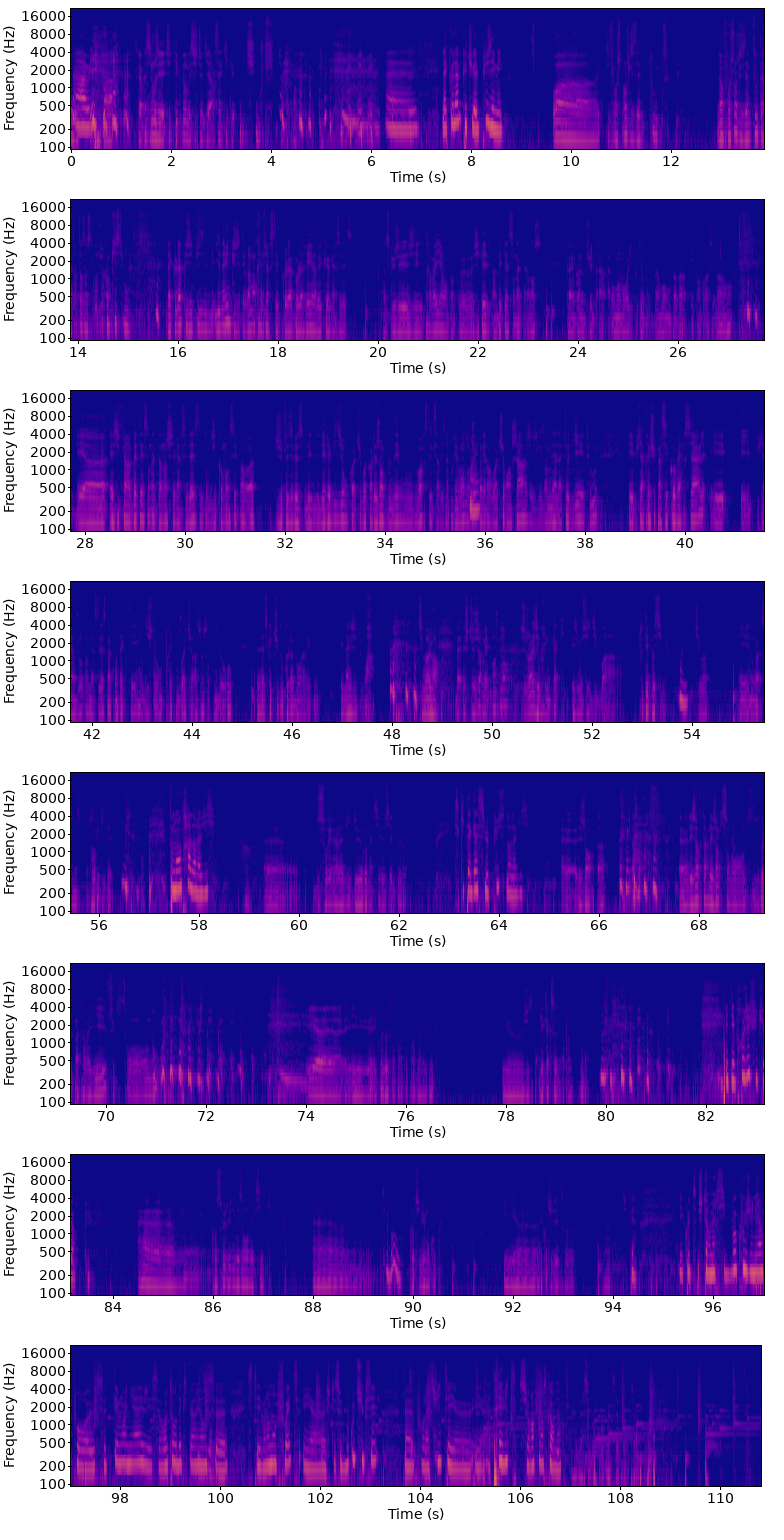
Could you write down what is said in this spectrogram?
Ah oui. Voilà. Parce qu'après, sinon, j'ai des titres techno, mais si je te dis, alors celle qui fait. Euh, la collab que tu as le plus aimée. Franchement, je les aime toutes. Non, franchement, je les aime toutes. Attends, attends, c'est trop dur comme question. La collab que j'ai pu. Il y en a une que j'étais vraiment très fier, c'était de collaborer avec euh, Mercedes. Parce que j'ai travaillé en tant que. J'ai fait un BTS en alternance, quand même, en études, à- au moment où j'écoutais vraiment mon papa, et pas encore assez ma maman. et euh, et j'ai fait un BTS en alternance chez Mercedes, et donc j'ai commencé par. euh, je faisais le- les, les révisions, quoi. Tu vois, quand les gens venaient me voir, c'était le service après-vente, donc je Ouais. prenais leur voiture en charge et je les emmenais à l'atelier et tout. Et puis après, je suis passé commercial. Et, et puis un jour, Mercedes m'a contacté. Ils m'ont dit Je on te prête une voiture à 60 000 euros. Euh, Est-ce que tu veux collaborer avec nous? Et là, j'ai fait Waouh Tu vois, genre, bah, je te jure, mais franchement, ce jour-là, j'ai pris une claque. Et je me suis dit Waouh, tout est possible. Ouais. Tu vois Et donc voilà, ça m'a trop fait kiffer. Ton mantra dans la vie? Euh, de sourire à la vie, de remercier le ciel toujours. Ce qui t'agace le plus dans la vie? Euh, les gens en retard. Euh, les gens en retard, les gens qui sont qui veulent pas travailler, ceux qui sont mous. et, euh, et, et quoi d'autre? Attends, attends, attends, un dernier truc. Et euh, je sais pas, les klaxons à Paris, c'est bien. Et tes projets futurs? Euh, construire une maison au Mexique. C'est beau. continuer mon couple. Et, euh, et continuer d'être heureux. Super. Écoute, je te remercie beaucoup Julien pour euh, ce témoignage et ce retour d'expérience. euh, C'était vraiment chouette et euh, je te souhaite beaucoup de succès pour la suite et, et à très vite sur Influence Corner. Merci beaucoup, merci à toi.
